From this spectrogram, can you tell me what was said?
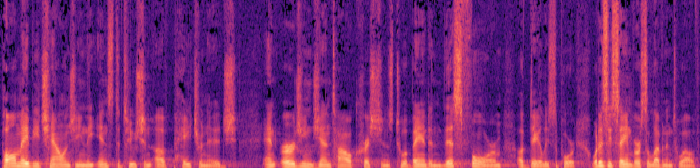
Paul may be challenging the institution of patronage and urging Gentile Christians to abandon this form of daily support. What does he say in verse 11 and 12?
